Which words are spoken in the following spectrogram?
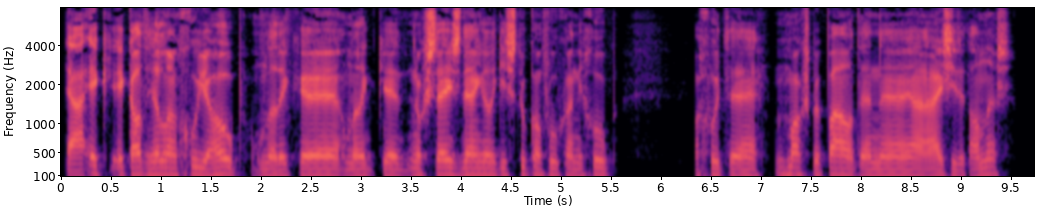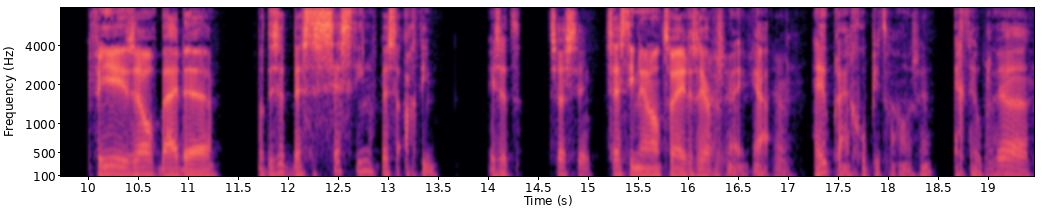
ja, ik, ik had heel lang goede hoop. Omdat ik, omdat ik nog steeds denk dat ik iets toe kan voegen aan die groep. Maar goed, Max bepaalt en ja, hij ziet het anders. Vind je jezelf bij de, wat is het, beste 16 of beste 18? Is het? 16. 16 en dan twee reserves mee. Ja. Ja. Heel klein groepje trouwens, hè? Echt heel klein. Ja,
